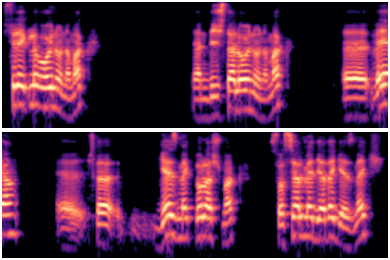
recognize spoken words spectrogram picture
sürekli oyun oynamak. Yani dijital oyun oynamak e, veya e, işte gezmek, dolaşmak, sosyal medyada gezmek,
